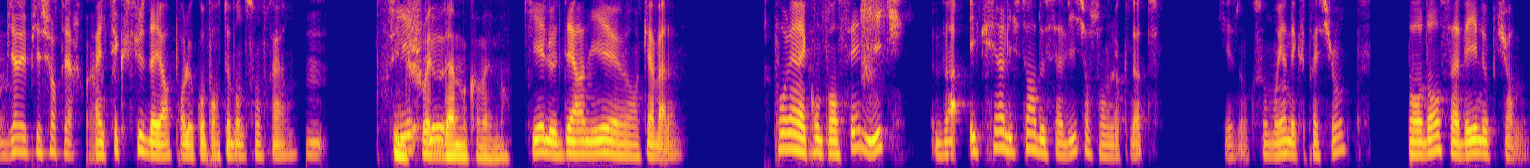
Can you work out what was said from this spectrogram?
bien les pieds sur terre. Quoi. Elle s'excuse d'ailleurs pour le comportement de son frère. C'est Qui une est chouette le- dame quand même. qui est le dernier euh, en cavale. Pour les récompenser, Nick va écrire l'histoire de sa vie sur son bloc-notes, qui est donc son moyen d'expression, pendant sa veillée nocturne.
